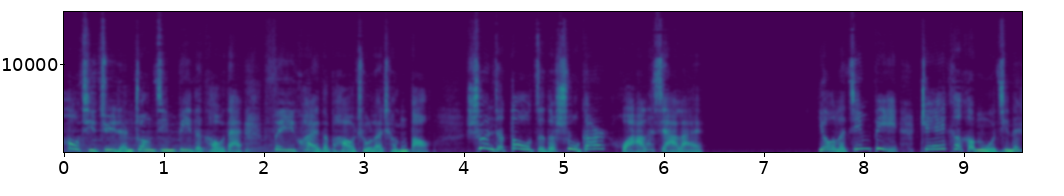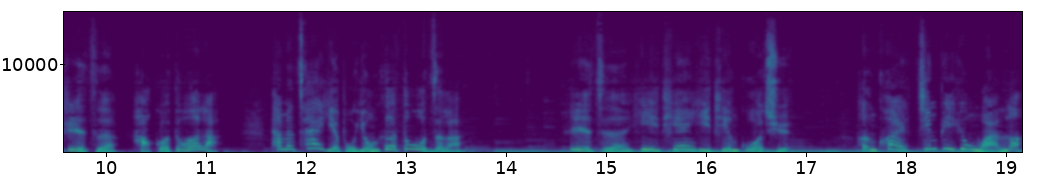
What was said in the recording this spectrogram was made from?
抱起巨人装金币的口袋，飞快地跑出了城堡，顺着豆子的树干滑了下来。有了金币，杰克和母亲的日子好过多了，他们再也不用饿肚子了。日子一天一天过去，很快金币用完了。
